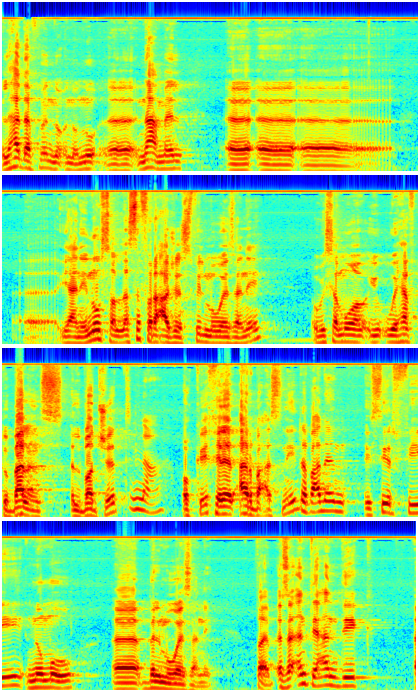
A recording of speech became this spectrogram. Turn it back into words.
الهدف منه إنه آه، نعمل يعني نوصل لصفر عجز في الموازنة وبيسموها we have to balance ال budget نعم. okay خلال أربع سنين بعدين يصير في نمو بالموازنة. طيب إذا أنت عندك 40%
